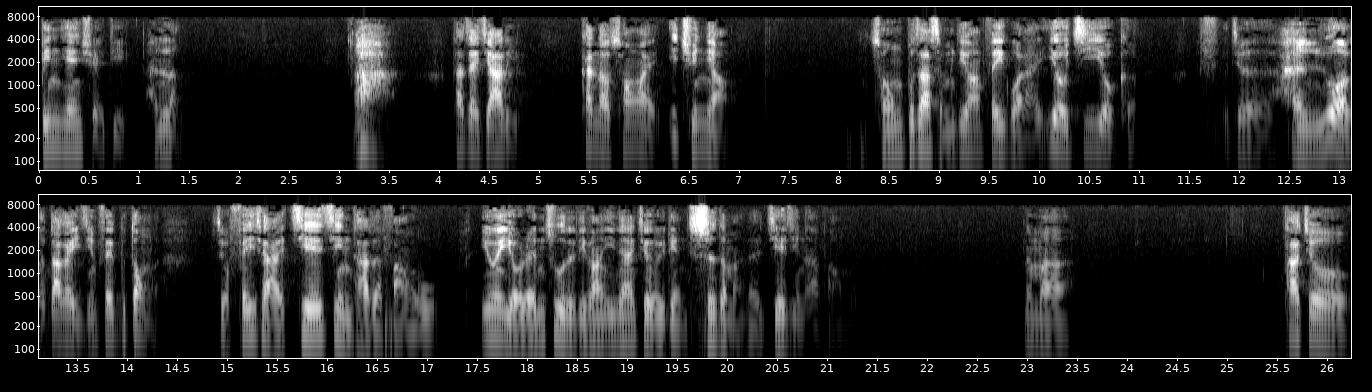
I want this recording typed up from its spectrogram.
冰天雪地，很冷啊，他在家里。看到窗外一群鸟，从不知道什么地方飞过来，又饥又渴，就很弱了，大概已经飞不动了，就飞下来接近他的房屋，因为有人住的地方应该就有一点吃的嘛，他就接近他的房屋。那么他就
